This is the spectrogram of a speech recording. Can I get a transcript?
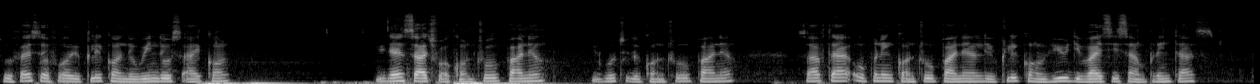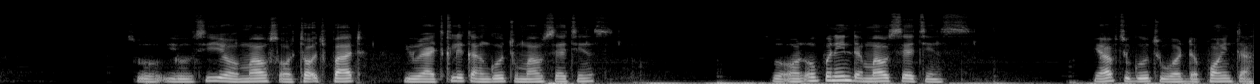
So first of all, you click on the Windows icon. You then search for control panel. You go to the control panel. So after opening control panel, you click on view devices and printers so you'll see your mouse or touchpad. You right click and go to mouse settings. So on opening the mouse settings you have to go toward the pointer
